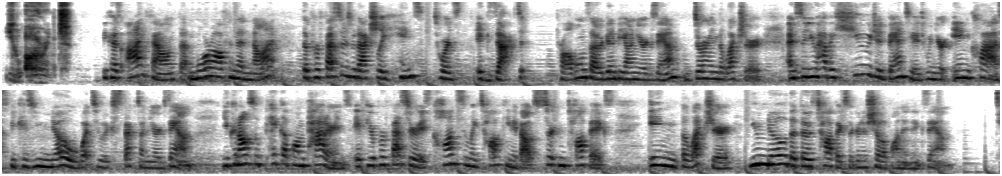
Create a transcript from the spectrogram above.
You aren't. Because I found that more often than not, the professors would actually hint towards exact problems that are going to be on your exam during the lecture. And so you have a huge advantage when you're in class because you know what to expect on your exam. You can also pick up on patterns. If your professor is constantly talking about certain topics in the lecture, you know that those topics are going to show up on an exam.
